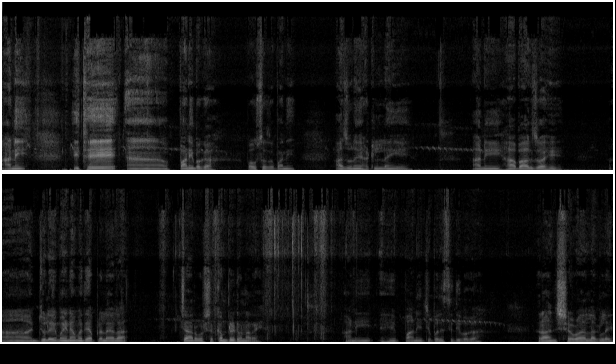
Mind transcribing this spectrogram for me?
आणि इथे पाणी बघा पावसाचं पाणी अजूनही हटलेलं नाही आहे आणि हा बाग जो आहे जुलै महिन्यामध्ये आपल्याला याला चार वर्ष कंप्लीट होणार आहे. आणि हे पाण्याची परिस्थिती बघा. रान शेवाळा लागलं आहे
